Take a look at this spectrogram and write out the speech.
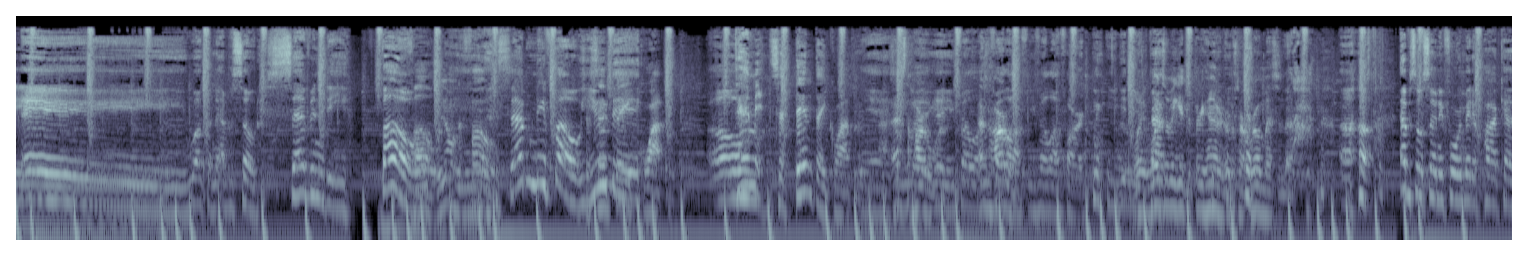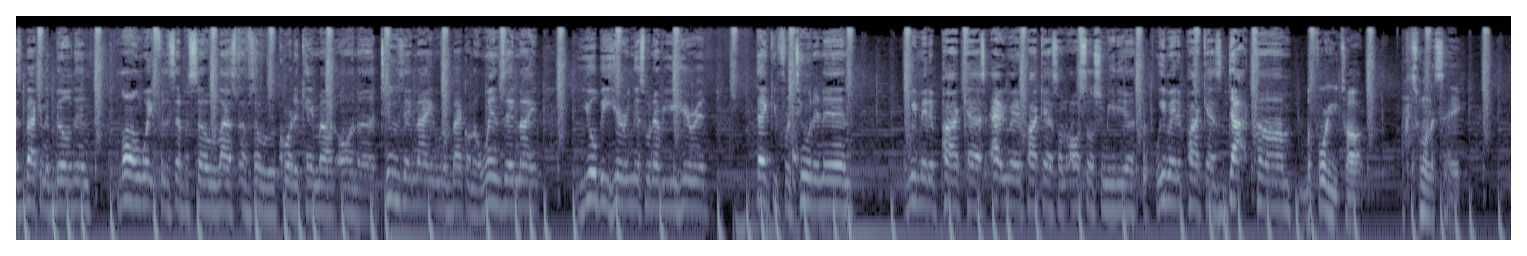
Hey, welcome to episode 74. Oh, we on the phone. 74, you did. 74. Oh, Damn it, 74. Yeah, That's the hard yeah, one. You fell off. That's you the hard fell one. off. You fell off hard. you get Wait, till we get to 300, I'm gonna start real messing up. uh, episode 74, we made a podcast back in the building. Long wait for this episode. Last episode we recorded came out on a Tuesday night. We're back on a Wednesday night. You'll be hearing this whenever you hear it. Thank you for tuning in. We made a podcast at We Made a Podcast on all social media. We made a podcast.com. Before you talk, I just want to say,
